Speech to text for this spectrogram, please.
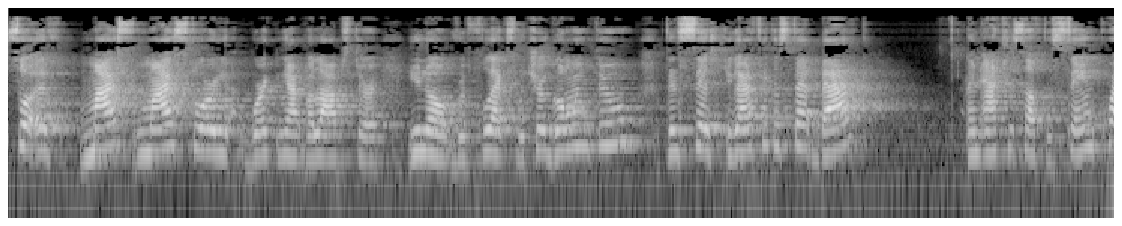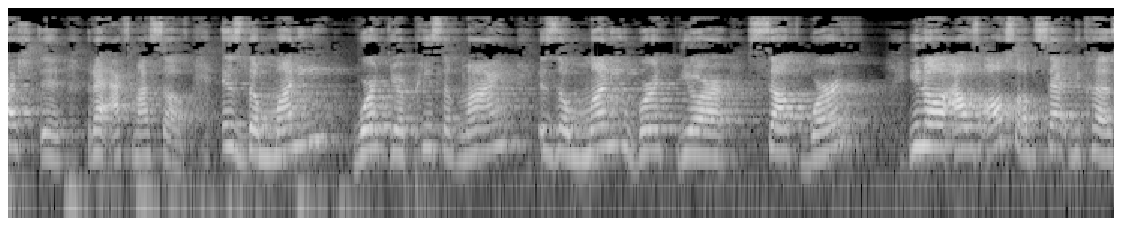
So if my my story working at the Lobster, you know, reflects what you're going through, then sis, you gotta take a step back and ask yourself the same question that I asked myself. Is the money worth your peace of mind? Is the money worth your self-worth? You know, I was also upset because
